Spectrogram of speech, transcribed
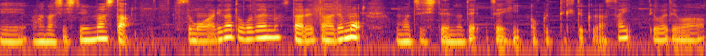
えー、お話ししてみました質問ありがとうございました。レターでもお待ちしているので是非送ってきてください。ではでは。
